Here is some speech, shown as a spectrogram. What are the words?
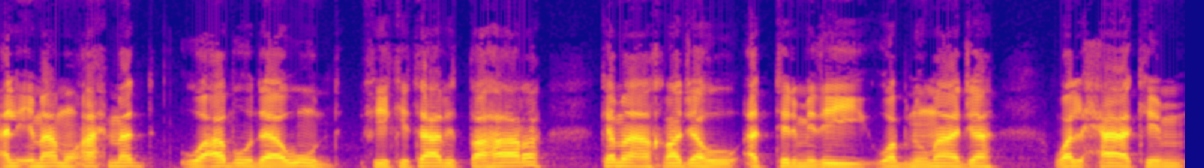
الإمام أحمد وأبو داود في كتاب الطهارة كما أخرجه الترمذي وابن ماجه والحاكم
